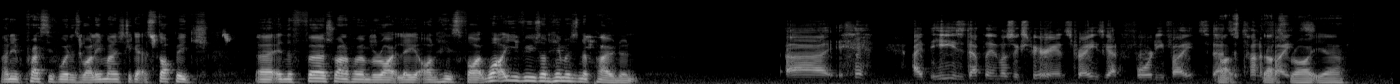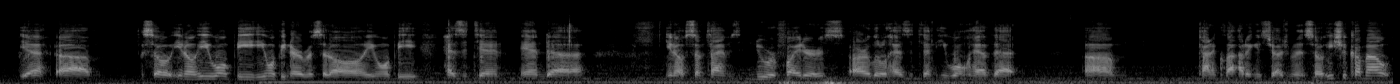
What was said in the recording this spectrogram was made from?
an impressive win as well. He managed to get a stoppage uh, in the first round, if I remember rightly, on his fight. What are your views on him as an opponent? Uh, I, he's definitely the most experienced, right? He's got 40 fights. That's, that's a ton of that's fights. That's right, yeah. Yeah. Um, so you know he won't be he won't be nervous at all. He won't be hesitant, and uh, you know sometimes newer fighters are a little hesitant. He won't have that um, kind of clouding his judgment. So he should come out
